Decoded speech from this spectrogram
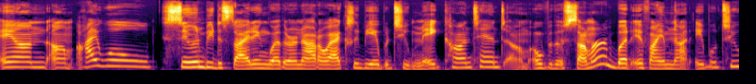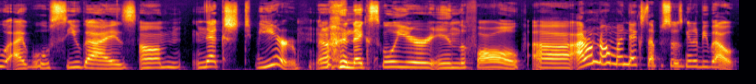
And um, I will soon be deciding whether or not I'll actually be able to make content um, over the summer. But if I am not able to, I will see you guys um, next year, next school year in the fall. Uh, I don't know what my next episode is going to be about,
